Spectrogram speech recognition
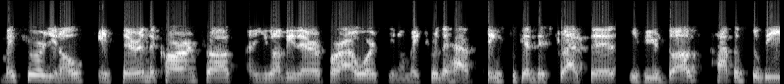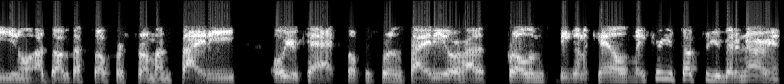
make sure, you know, if they're in the car and truck and you're going to be there for hours, you know, make sure they have things to get distracted. If your dog happens to be, you know, a dog that suffers from anxiety or your cat suffers from anxiety or has problems being on a kennel, make sure you talk to your veterinarian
